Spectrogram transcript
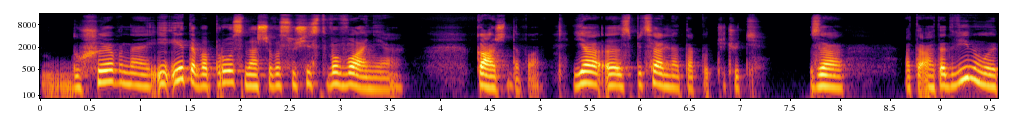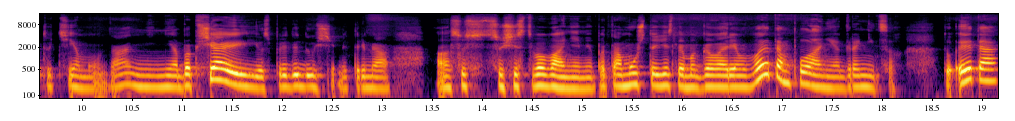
душевная. И это вопрос нашего существования каждого. Я э, специально так вот чуть-чуть за отодвинула эту тему, да, не, обобщая ее с предыдущими тремя существованиями, потому что если мы говорим в этом плане о границах, то это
